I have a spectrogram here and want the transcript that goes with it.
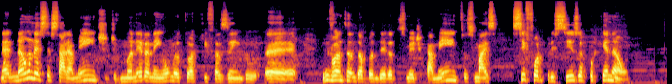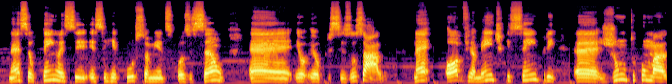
Né? Não necessariamente, de maneira nenhuma, eu estou aqui fazendo, é, levantando a bandeira dos medicamentos, mas se for preciso, é por que não? Né? Se eu tenho esse, esse recurso à minha disposição, é, eu, eu preciso usá-lo. Né? Obviamente que sempre é, junto com uma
